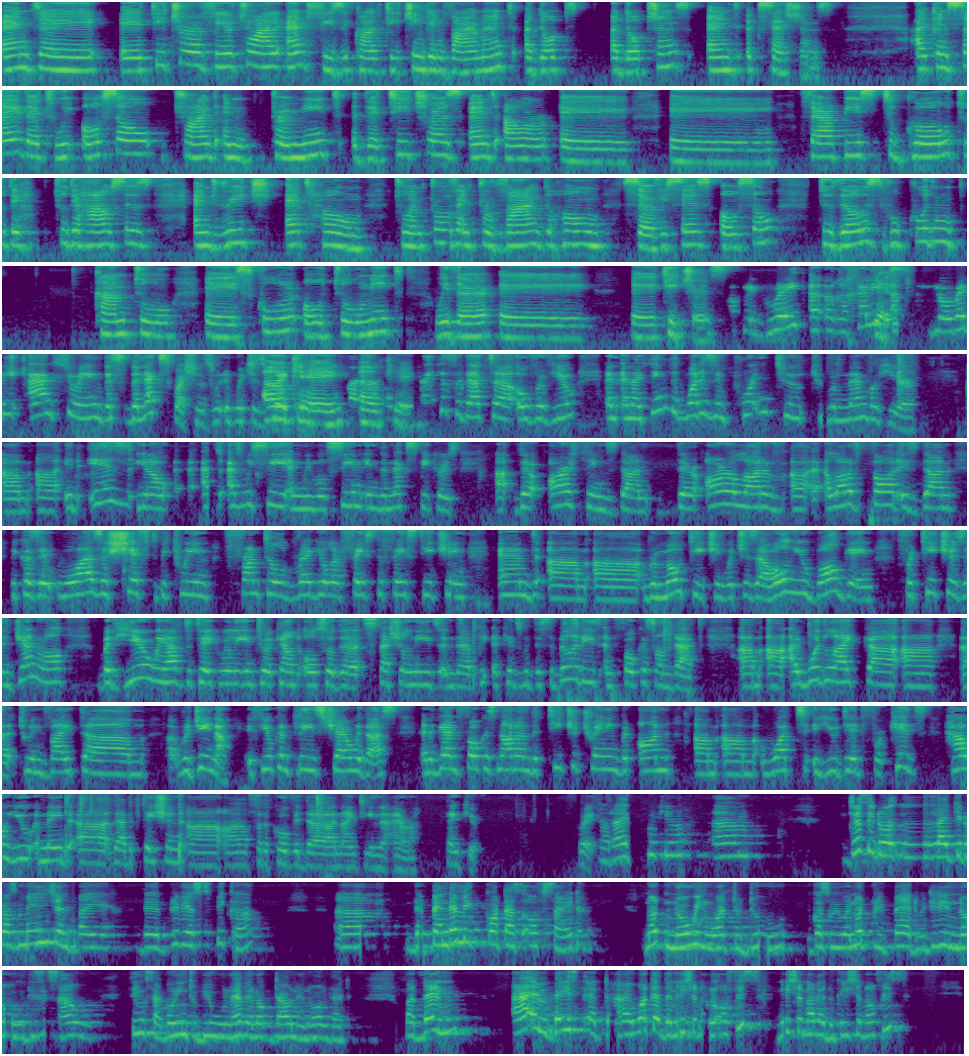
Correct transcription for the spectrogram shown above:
and a, a teacher virtual and physical teaching environment adopts, adoptions and accessions. I can say that we also tried and permit the teachers and our uh, uh, therapists to go to the, to the houses and reach at home to improve and provide home services also to those who couldn't come to a school or to meet with their uh, uh, teachers. Okay, great. Uh, uh Racheli, yes. Uh, you're already answering this, the next questions, which is great. Okay, but, okay. Thank you for that uh, overview. And, and I think that what is important to, to remember here, um, it is, you know, as, as we see, and we will see in, in the next speakers, uh, there are things done. There are a lot of uh, a lot of thought is done because it was a shift between frontal, regular, face-to-face teaching and um, uh, remote teaching, which is a whole new ball game for teachers in general. But here we have to take really into account also the special needs and the uh, kids with disabilities and focus on that. Um, uh, I would like uh, to invite um, uh, Regina, if you can please share with us, and again, focus not on the teacher training, but on um, um, what you did for kids, how you made uh, the adaptation uh, uh for the COVID-19 era. Thank you. Great. All right, thank you. Um, just it was like it was mentioned by the previous speaker, um, the pandemic caught us offside, not knowing what to do because we were not prepared. We didn't know this is how things are going to be, we'll have a lockdown and all that. But then I am based at, I work at the national office, National Education Office.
